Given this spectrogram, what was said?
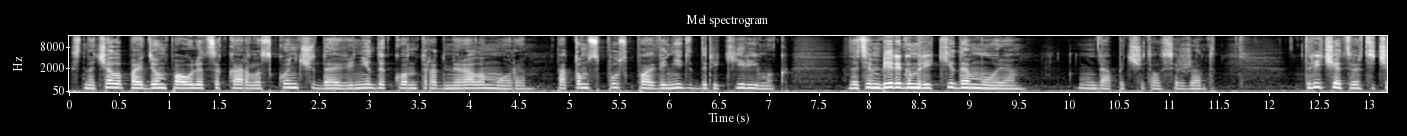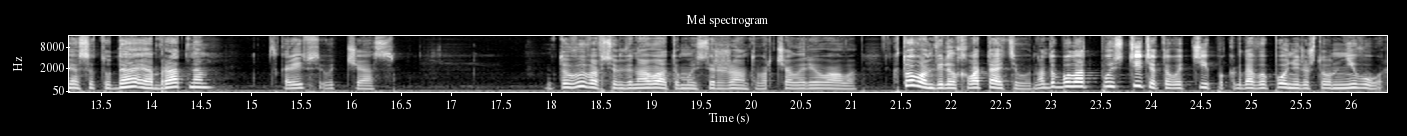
Сначала пойдем по улице Карлос Кончи до авениды контр-адмирала Море. Потом спуск по авениде до реки Римок. Затем берегом реки до моря. Да, подсчитал сержант. Три четверти часа туда и обратно. Скорее всего, час. «Это вы во всем виноваты, мой сержант», — ворчала Ревала. «Кто вам велел хватать его? Надо было отпустить этого типа, когда вы поняли, что он не вор.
